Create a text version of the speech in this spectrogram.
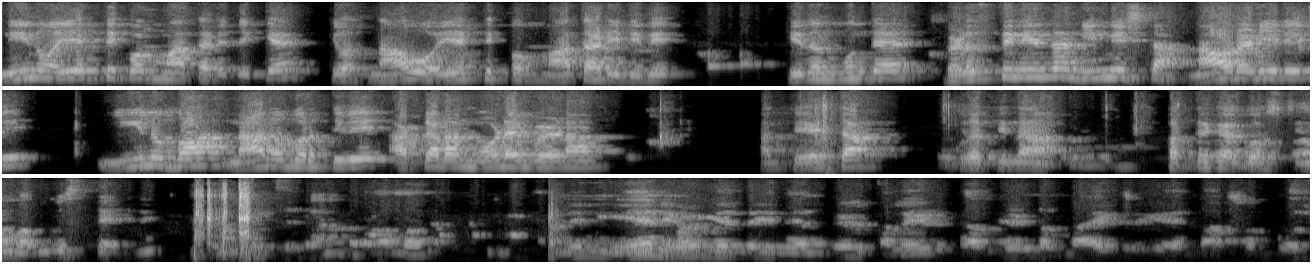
ನೀನು ವೈಯಕ್ತಿಕವಾಗಿ ಮಾತಾಡಿದ್ದಕ್ಕೆ ಇವತ್ ನಾವು ವೈಯಕ್ತಿಕವಾಗಿ ಮಾತಾಡಿದೀವಿ. ಇದನ್ ಮುಂದೆ ಬೆಳೆಸ್ತೀನಿ ಅಂದ್ರೆ ಇಷ್ಟ. ನಾವ್ ರೆಡಿ ಇದೀವಿ. ನೀನು ಬಾ, ನಾನು ಬರ್ತೀವಿ. ಆ ಕಡ ನೋಡೇ ಬೇಡ ಅಂತ ಹೇಳ್ತಾ ಇವತ್ತಿನ ಪತ್ರಿಕಾಗೋಷ್ಠಿ ಮುಗಿಸ್ತೇನೆ. ಏನ್ ಯೋಗ್ಯತೆ ಇದೆ ಅಂತ ಹೇಳಿ ತಲೆ ಹಿಡಿತ ಅಂತ ಹೇಳಿ ನಮ್ಮ ನಾಯಕರಿಗೆ ಎಲ್ಲಾ ಸಂತೋಷ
